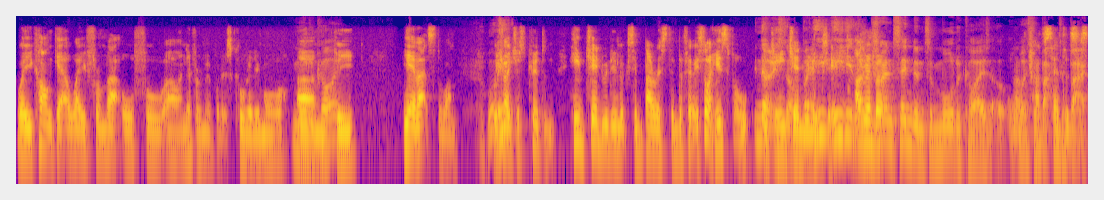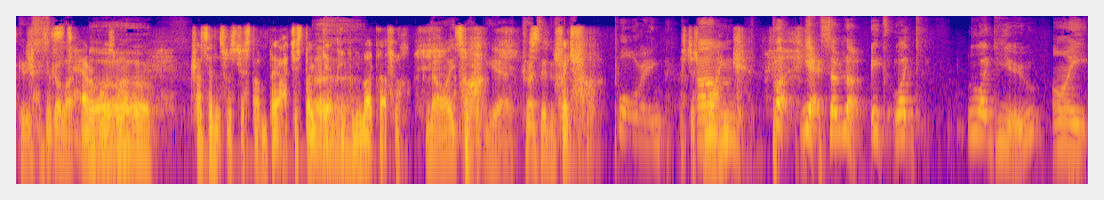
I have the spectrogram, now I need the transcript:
Where you can't get away from that awful. Oh, I never remember what it's called anymore. Mortdecai? Um, the, yeah, that's the one. Well, which he- I just couldn't. He genuinely looks embarrassed in the film. It's not his fault. No, he not. But he, looks- he did I like remember. Transcendence and Mortdecai is almost a back to back, and it's just got like terrible as well. Transcendence was just unbearable. I just don't get people who like that film. No, I So- yeah, Transcendence. dreadful. boring. It's just Um, wank. But yeah, so look, it's like like you, I, I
